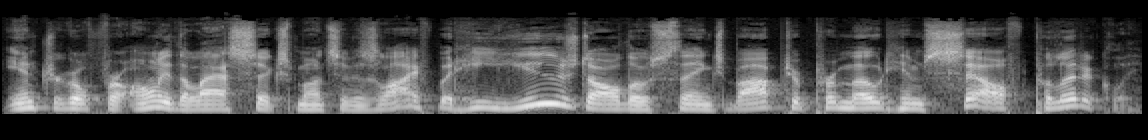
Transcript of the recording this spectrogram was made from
integral for only the last six months of his life, but he used all those things, Bob, to promote himself politically.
